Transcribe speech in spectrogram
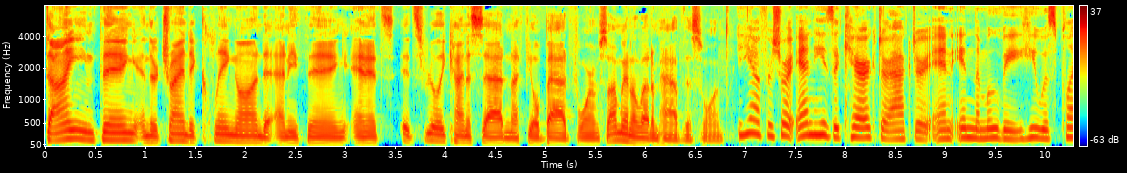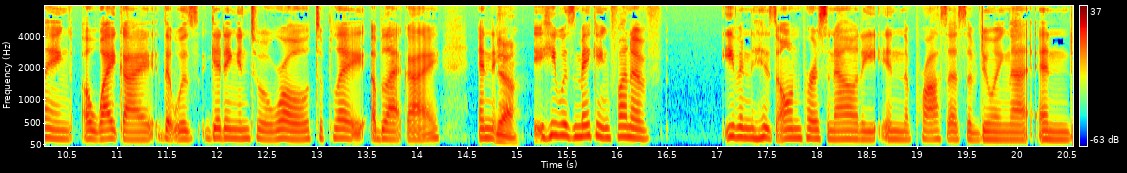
dying thing, and they're trying to cling on to anything, and it's it's really kind of sad, and I feel bad for him. So I'm going to let him have this one. Yeah, for sure. And he's a character actor. And in the movie, he was playing a white guy that was getting into a role to play a black guy. And Yeah. he was making fun of even his own personality in the process of doing that. And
